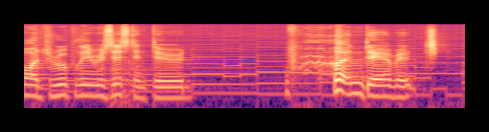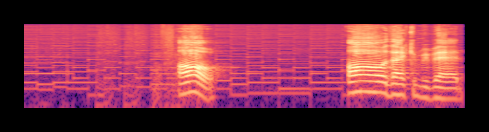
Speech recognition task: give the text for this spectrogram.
quadruply resistant, dude. One damage. Oh. Oh, that could be bad.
